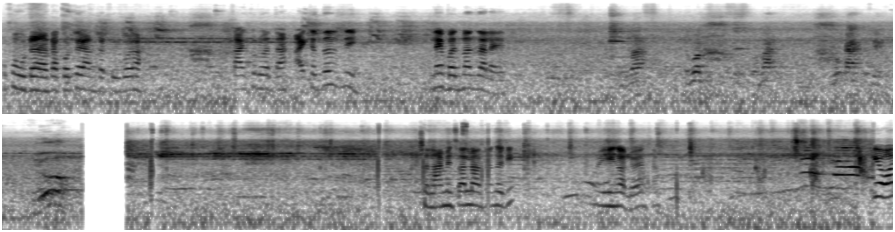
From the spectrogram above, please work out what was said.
कसं उठा आता करतोय आमचा पिऊ बघा काय करू आता ऐकतच नाही लय बदनात झालाय काय चला आम्ही चाललो आता घरी निघालोय आता केव्हा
